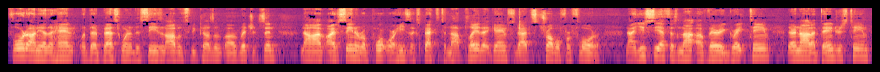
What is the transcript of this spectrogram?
Florida, on the other hand, with their best win of the season, obviously because of uh, Richardson. Now, I've, I've seen a report where he's expected to not play that game, so that's trouble for Florida. Now, UCF is not a very great team. They're not a dangerous team,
